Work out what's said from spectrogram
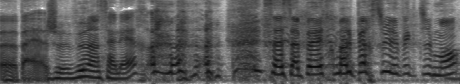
bah, je veux un salaire. ça, ça peut être mal perçu effectivement.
